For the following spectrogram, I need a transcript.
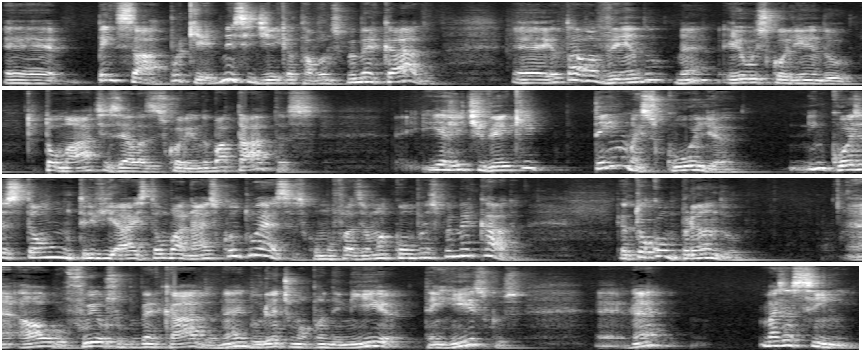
é, pensar, porque nesse dia que eu estava no supermercado, é, eu estava vendo, né, eu escolhendo tomates, elas escolhendo batatas, e a gente vê que tem uma escolha em coisas tão triviais, tão banais quanto essas, como fazer uma compra no supermercado. Eu estou comprando é, algo, fui ao supermercado né, durante uma pandemia, tem riscos, é, né, mas assim,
